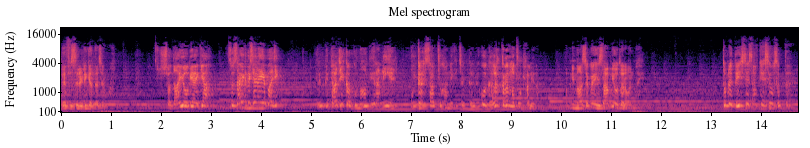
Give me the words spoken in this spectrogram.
मैं फैसिलिटी के अंदर जाऊँगा। सदाई हो गया है क्या? सुसाइड मिशन है ये, पाजी। तेरे पिताजी का गुनाह तेरा नहीं है। उनका हिसाब चुकाने के चक्कर में कोई गलत कदम मत उठा लेना। अपनी माँ से कोई हिसाब नहीं होता रमन भाई। तुमने देश से हिसाब कैसे हो सकता है?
